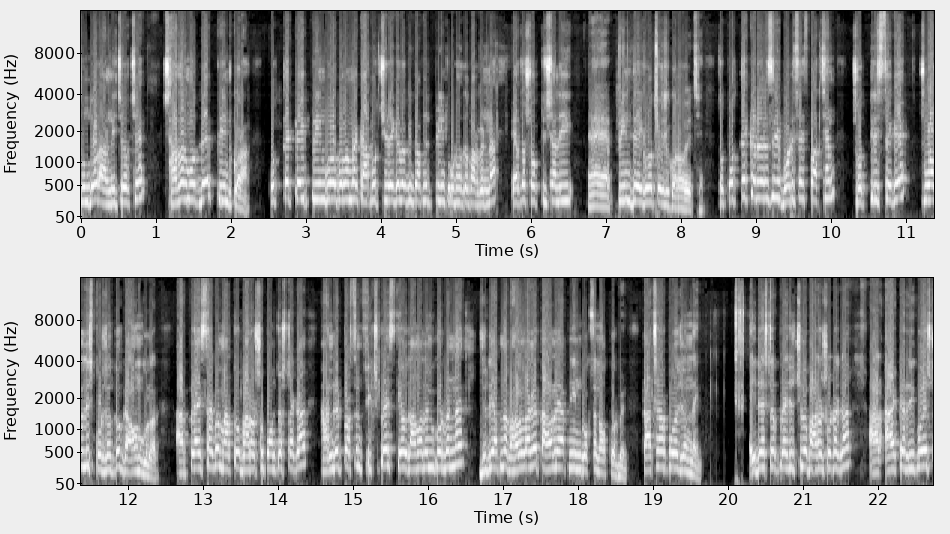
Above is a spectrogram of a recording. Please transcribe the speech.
সুন্দর, আর নিচে হচ্ছে সাদার মধ্যে প্রিন্ট করা। প্রত্যেকটা এই প্রিন্টগুলো বললাম না, কাপড় ছিঁড়ে গেলেও কিন্তু আপনি প্রিন্ট উঠাতে পারবেন না। এত শক্তিশালী প্রিন্ট দিয়ে এগুলো তৈরি করা হয়েছে। তো প্রত্যেকটা ড্রেসের বডি সাইজ পাচ্ছেন ছত্রিশ থেকে চুয়াল্লিশ পর্যন্ত গাউনগুলার। আর প্রাইস থাকবে মাত্র বারোশো পঞ্চাশ টাকা। হান্ড্রেড পার্সেন্ট ফিক্সড প্রাইস কেউ দামাদামি করবেন না। যদি আপনার ভালো লাগে, তাহলে আপনি ইনবক্সে নক করবেন। তাছাড়া প্রয়োজন নেই। এই ড্রেসটার প্রাইস ছিল বারোশো টাকা। আর আরেকটা রিকোয়েস্ট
